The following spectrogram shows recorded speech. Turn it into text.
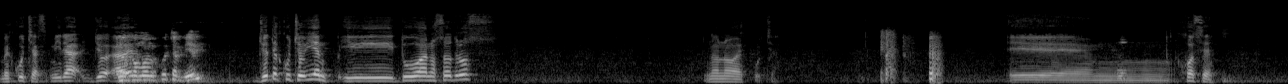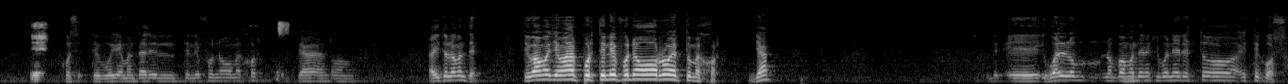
¿Me escuchas? Mira, yo... ¿Cómo me escuchas bien? Yo te escucho bien. ¿Y tú a nosotros? No nos escucha. Eh, José. José, te voy a mandar el teléfono mejor. Ya Ahí te lo mandé. Te vamos a llamar por teléfono, Roberto, mejor. ¿Ya? Eh, igual nos vamos a tener que poner esto, este coso.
